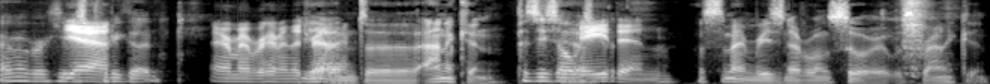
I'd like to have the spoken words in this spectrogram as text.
I remember he Yeah. was pretty good I remember him in the Yeah, trailer. and uh, Anakin. because he's always good. That's the main reason everyone saw it was for Anakin.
